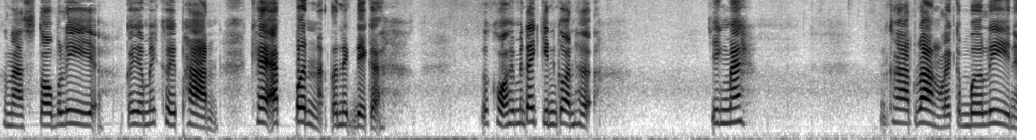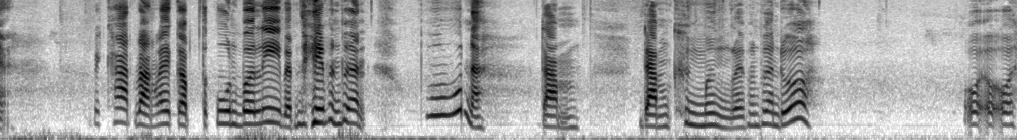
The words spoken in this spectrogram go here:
ขนาดสตรอเบอรี่ก็ยังไม่เคยผ่าน แค่แอปเปิลอะตอนเด็กๆอะก็ขอให้ไม่ได้กินก่อนเถอะ จริงไหม คาดหวังอะไรกับเบอร์รี่เนี่ย ไปคาดหวังอะไรกับตระกูลเบอร์รี่แบบนี้เพื่อนๆพูดนะดำดำครึ่งมึงเลยเพื่อนๆดูโอ้ยโอ้ย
